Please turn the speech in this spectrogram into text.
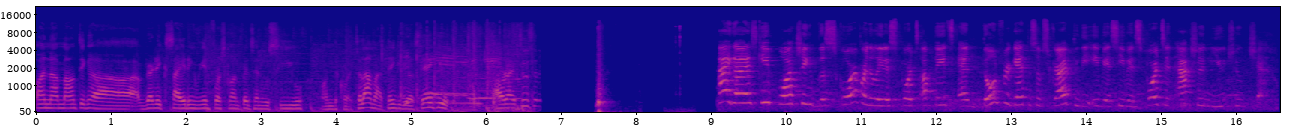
on uh, mounting a very exciting reinforced conference and we'll see you on the court. Salamat. Thank you, girls. Thank you. All right, susunod. Guys, keep watching The Score for the latest sports updates and don't forget to subscribe to the ABS-CBN Sports in Action YouTube channel.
